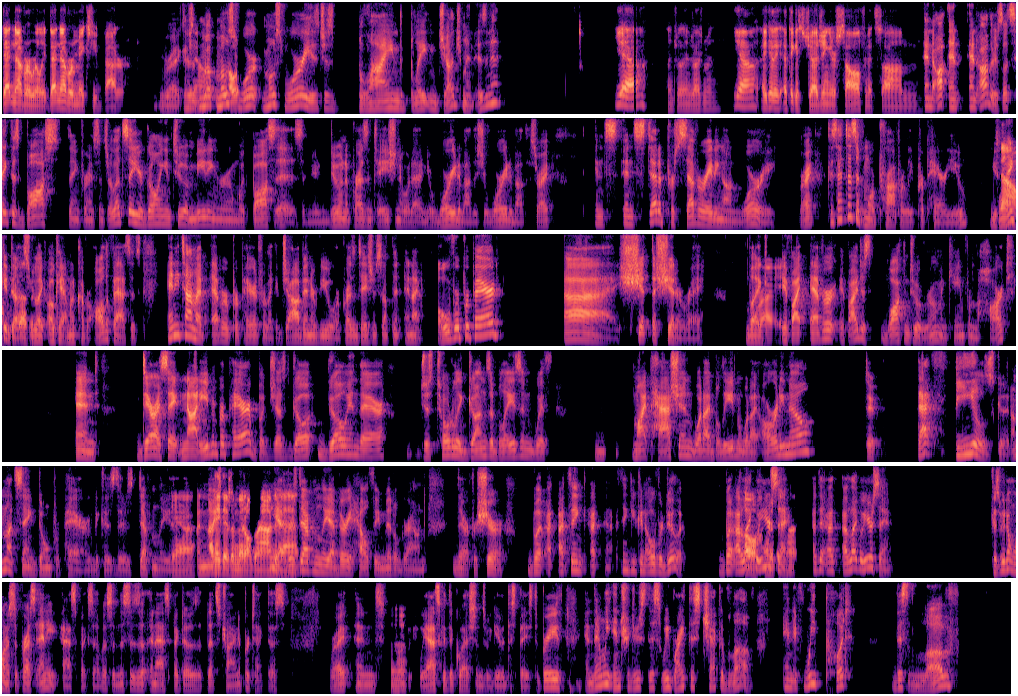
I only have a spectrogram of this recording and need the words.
that never really that never makes you better. Right. Because you know? most oh, wor- most worry is just blind, blatant judgment, isn't it? Yeah, blind blatant judgment yeah I, I think it's judging yourself and it's um and uh, and and others let's take this boss thing for instance or let's say you're going into a meeting room with bosses and you're doing a presentation or whatever and you're worried about this you're worried about this right In, instead of perseverating on worry right because that doesn't more properly prepare you you no, think it does. It you're like, okay, I'm going to cover all the facets. Anytime I've ever prepared for like a job interview or a presentation or something, and I've over prepared, I shit the shitter, Ray. Like right. if I ever, if I just walked into a room and came from the heart and dare I say, not even prepare, but just go, go in there, just totally guns ablazing with my passion, what I believe and what I already know, dude, that feels good. I'm not saying don't prepare because there's definitely a, yeah. A nice, I think there's a middle ground. Yeah, there's definitely a very healthy middle ground there for sure but I, I think I, I, think you can overdo it. But I like oh, what you're 100%. saying. I, th- I, I like what you're saying because we don't want to suppress any aspects of us, and this is an aspect of that's trying to protect us, right? And mm-hmm. we ask it the questions, we give it the space to breathe, and then we introduce this. We write this check of love, and if we put this love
